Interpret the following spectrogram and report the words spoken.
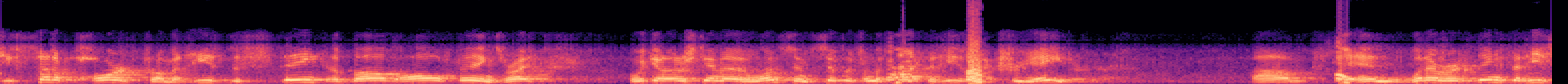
He's set apart from it. He's distinct above all things, right? We can understand that in one sense simply from the fact that he's the creator. Um, and whatever things that he's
